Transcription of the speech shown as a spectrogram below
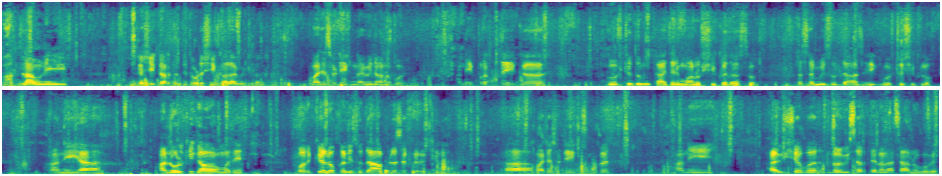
भात लावणी कशी करतात ते थोडं शिकायला भेटलं. माझ्यासाठी एक नवीन अनुभव आहे. आणि प्रत्येक गोष्टीतून काहीतरी माणूस शिकत असतो. तसं मी सुद्धा आज एक गोष्ट शिकलो. आणि या अनोळखी गावामध्ये परक्या लोकांनी सुद्धा आपलंसं करत केलं हा माझ्यासाठी एक सुखद आणि आयुष्यभर न विसरता येणार असा अनुभव आहे.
